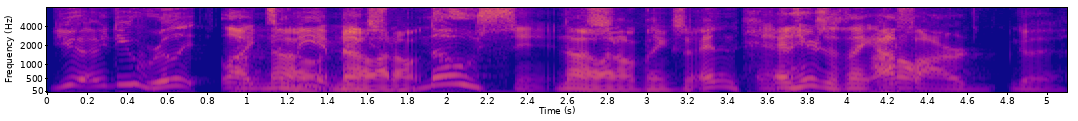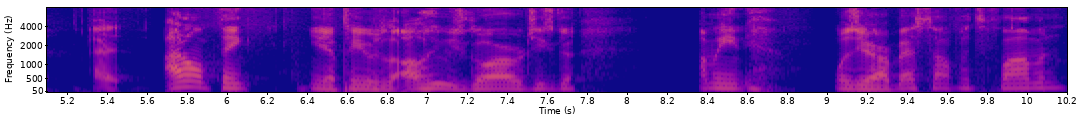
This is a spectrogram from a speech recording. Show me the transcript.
you, uh, you really like to no, me? It no, makes I don't- No sense. no, I don't think so. And and, And here's the thing, I I fired. Go ahead. I, I don't think you know people. Say, oh, he was garbage. He's good. I mean, was he our best offensive lineman?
